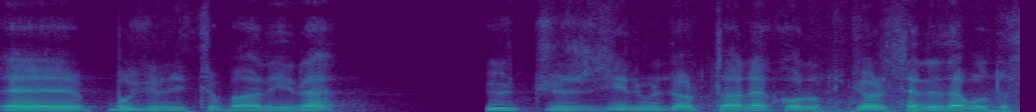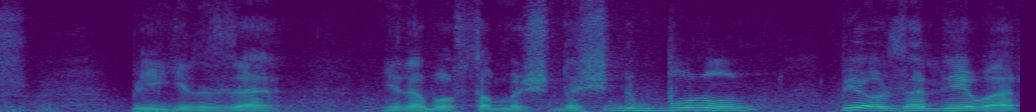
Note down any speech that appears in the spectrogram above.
E, bugün itibarıyla 324 tane konut. Görseli de budur. Bilginize yine Bostanbaşı'nda. Şimdi bunun bir özelliği var.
